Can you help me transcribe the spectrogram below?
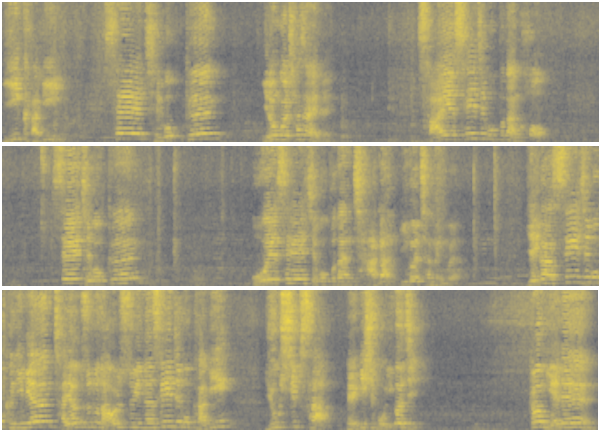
이 값이 세 제곱근 이런 걸 찾아야 돼. 4의 세 제곱보단 커. 세 제곱근 5의 세 제곱보단 작아. 이걸 찾는 거야. 얘가 세 제곱근이면 자연수로 나올 수 있는 세 제곱 값이 64, 125 이거지. 그럼 얘는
